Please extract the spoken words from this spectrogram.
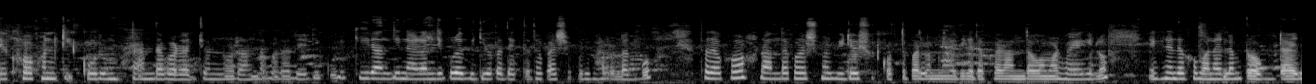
দেখো এখন কি করুম, রান্না বাড়ার জন্য, রান্না বাড়া রেডি করি। কি রান্ধি না রান্ধি পুরো ভিডিওটা দেখতে থাকো, আশা করি ভালো লাগবো। তো দেখো, রান্না করার সময় ভিডিও শ্যুট করতে পারলাম না ওইদিকে দেখো রান্নাও আমার হয়ে গেল। এখানে দেখো বানাইলাম টক ডাল,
